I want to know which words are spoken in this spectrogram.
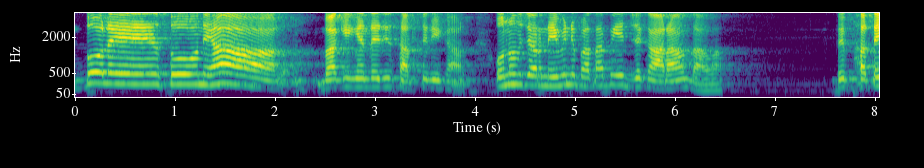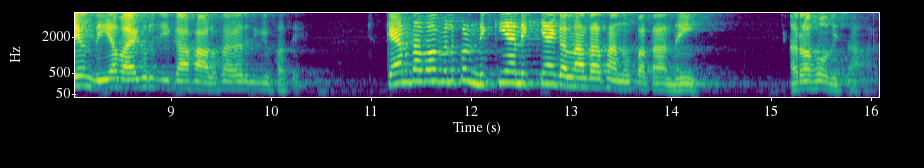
ਬੋਲੇ ਸੋ ਨਿਹਾਲ। ਬਾਕੀ ਕਹਿੰਦੇ ਜੀ, ਸਤਿ ਸ੍ਰੀ ਅਕਾਲ। ਉਹਨੂੰ ਵਿਚਾਰ ਨੇ ਇਹ ਵੀ ਨਹੀਂ ਪਤਾ ਵੀ ਇਹ ਜਕਾਰਾ ਹੁੰਦਾ ਵਾ। ਵੀ ਫਤਿਹ ਹੁੰਦੀ ਆ, ਵਾਹਿਗੁਰੂ ਜੀ ਕਾ ਖਾਲਸਾ, ਵਾਹਿਗੁਰੂ ਜੀ ਕੀ ਫਤਿਹ। ਕਹਿਣ ਦਾ ਵਾ ਬਿਲਕੁਲ ਨਿੱਕੀਆਂ ਨਿੱਕੀਆਂ ਗੱਲਾਂ ਦਾ ਸਾਨੂੰ ਪਤਾ ਨਹੀਂ। ਰਹੋ ਵਿਚਾਰ।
